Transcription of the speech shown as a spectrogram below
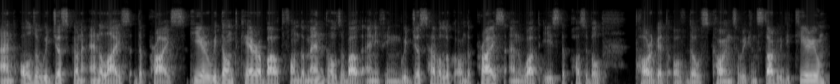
and also we're just gonna analyze the price. Here we don't care about fundamentals, about anything. We just have a look on the price and what is the possible target of those coins. So we can start with Ethereum.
